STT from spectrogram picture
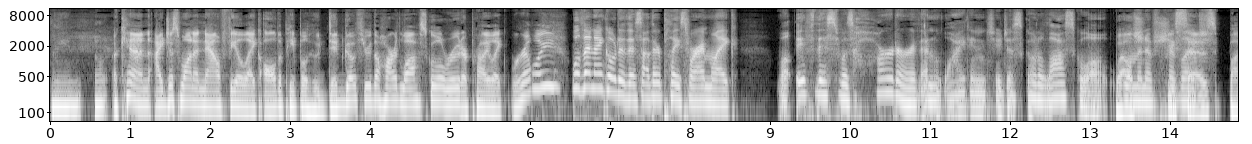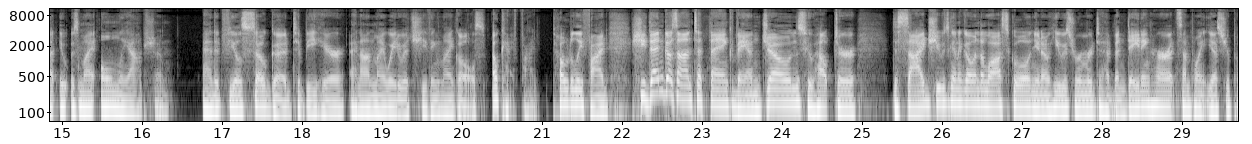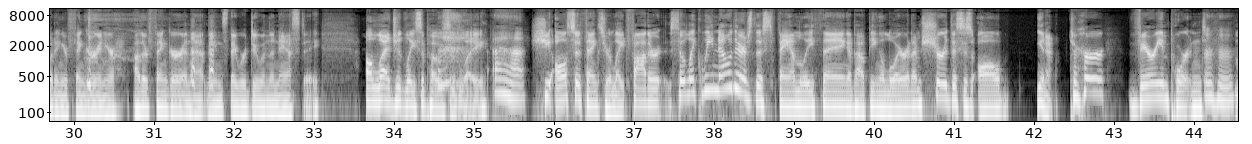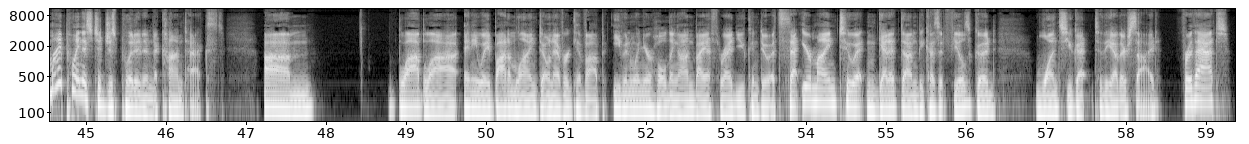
I mean, again, I just want to now feel like all the people who did go through the hard law school route are probably like, really? Well, then I go to this other place where I'm like, well, if this was harder, then why didn't you just go to law school, woman of she privilege? says, but it was my only option. And it feels so good to be here and on my way to achieving my goals. Okay, fine. Totally fine. She then goes on to thank Van Jones, who helped her decide she was going to go into law school. And, you know, he was rumored to have been dating her at some point. Yes, you're putting your finger in your other finger, and that means they were doing the nasty. Allegedly, supposedly. She also thanks her late father. So, like, we know there's this family thing about being a lawyer, and I'm sure this is all, you know, to her, very important. My point is to just put it into context. Um, blah, blah. Anyway, bottom line, don't ever give up. Even when you're holding on by a thread, you can do it. Set your mind to it and get it done because it feels good once you get to the other side. For that,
